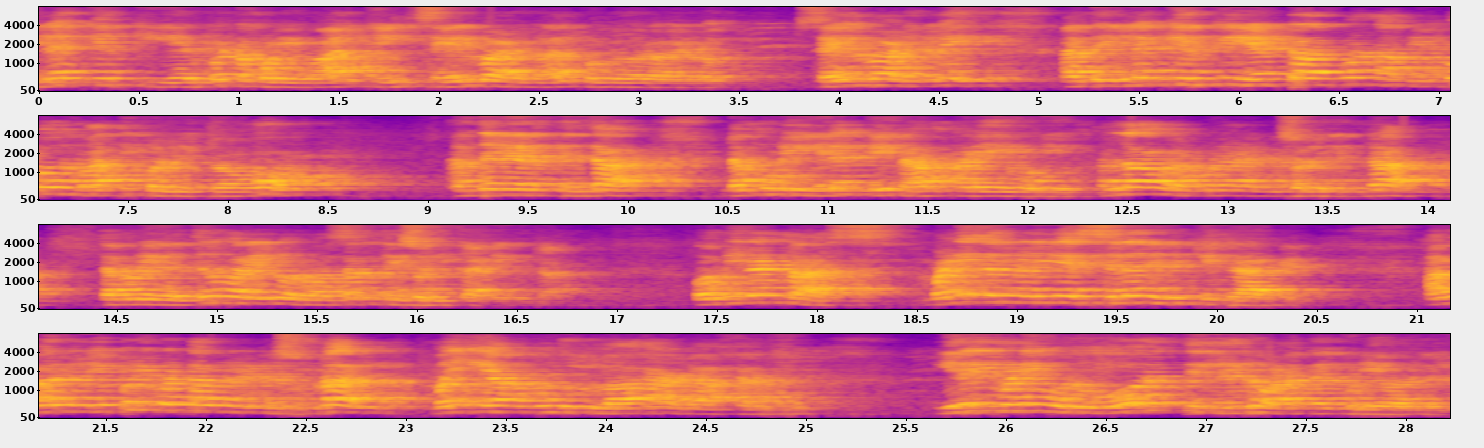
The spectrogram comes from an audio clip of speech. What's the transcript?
இலக்கிற்கு ஏற்ப நம்முடைய வாழ்க்கையில் செயல்பாடுகளால் கொண்டு வர வேண்டும். செயல்பாடுகளை அந்த இலக்கிற்கு ஏற்றாற்போல் நாம் எப்போது மாற்றிக் கொள்கின்றோமோ அந்த நேரத்தில் தான் நம்முடைய இலக்கை நாம் அடைய முடியும். அல்லாஹ் ரப்பல் என்று சொல்லுகின்றான் தன்னுடைய திருமறையில் ஒரு வசனத்தை சொல்லி காட்டுகின்றான். ஒமினன் மனிதர்களிலே சிலர் இருக்கின்றார்கள். அவர்கள் எப்படிப்பட்டவர்கள் என்று சொன்னால் மையா அபுதுல்லாஹ அலா இருக்கும் இறைவனை ஒரு ஓரத்தில் நின்று வணங்கக்கூடியவர்கள்.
